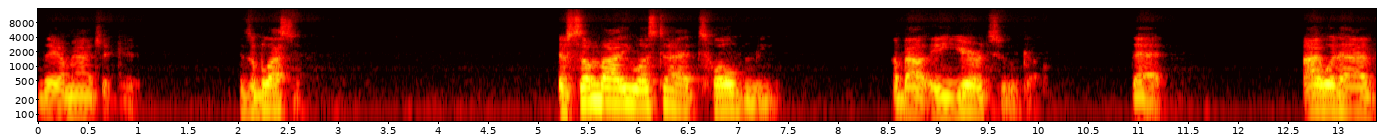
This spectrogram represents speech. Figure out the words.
They Are Magic. It's a blessing. If somebody was to have told me about a year or two ago that I would have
